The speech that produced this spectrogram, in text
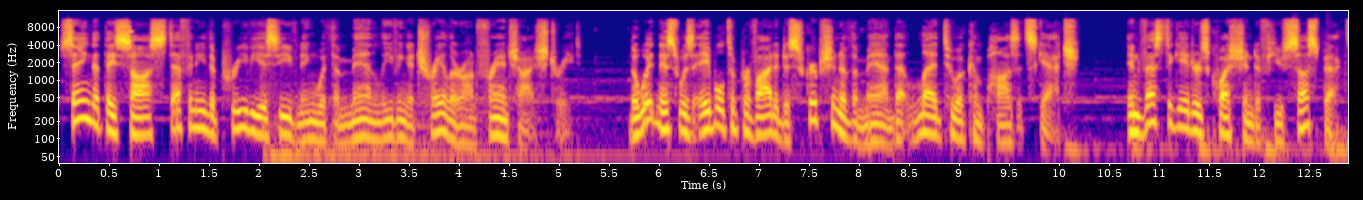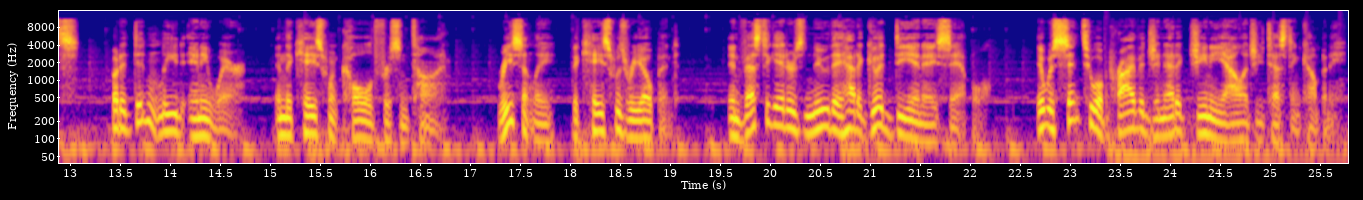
saying that they saw Stephanie the previous evening with a man leaving a trailer on Franchise Street. The witness was able to provide a description of the man that led to a composite sketch. Investigators questioned a few suspects, but it didn't lead anywhere, and the case went cold for some time. Recently, the case was reopened. Investigators knew they had a good DNA sample, it was sent to a private genetic genealogy testing company.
